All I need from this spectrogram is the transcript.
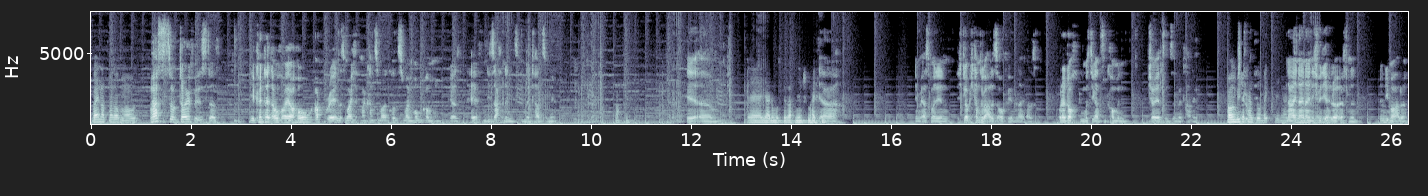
Weihnachtsmann auf dem Haus. Was zum Teufel ist das? Ihr könnt halt auch euer Home upgraden. Das mache ich. Man kannst du mal kurz zu meinem Home kommen und mir helfen, die Sachen ins Inventar zu nehmen. Okay, ähm. Äh, ja, du musst mir Sachen hinschmeißen. Ja. Nehmen erstmal den. Ich glaube, ich kann sogar alles aufheben. Nein, alles gut. Oder doch, du musst die ganzen Common-Bücher jetzt ins Inventar nehmen. Common-Bücher kannst du weglegen. Also nein, nein, nein, ich will die alle öffnen. Nimm die mal alle.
